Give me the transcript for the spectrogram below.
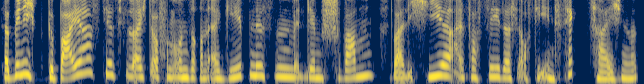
Da bin ich gebiased jetzt vielleicht auch von unseren Ergebnissen mit dem Schwamm, weil ich hier einfach sehe, dass auch die Infektzeichen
